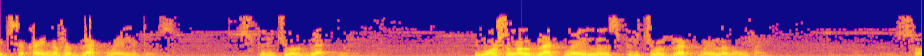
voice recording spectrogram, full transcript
it's a kind of a blackmail it is spiritual blackmail emotional blackmail spiritual blackmail అని ఉంటాయి. సో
